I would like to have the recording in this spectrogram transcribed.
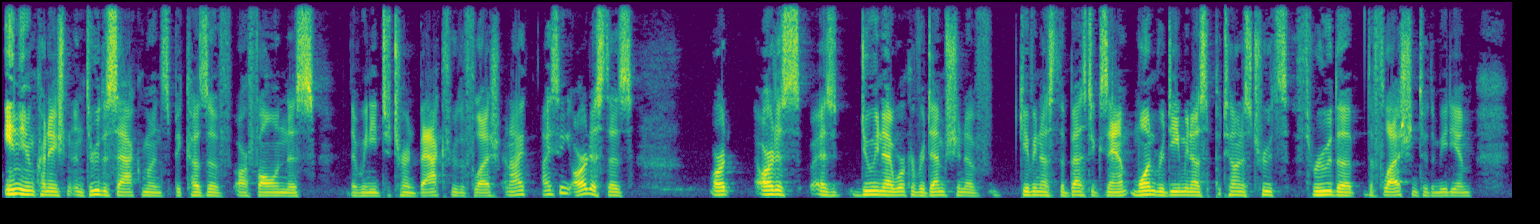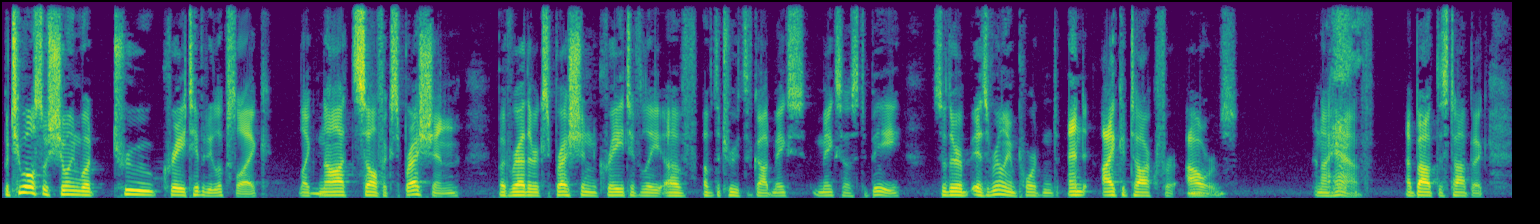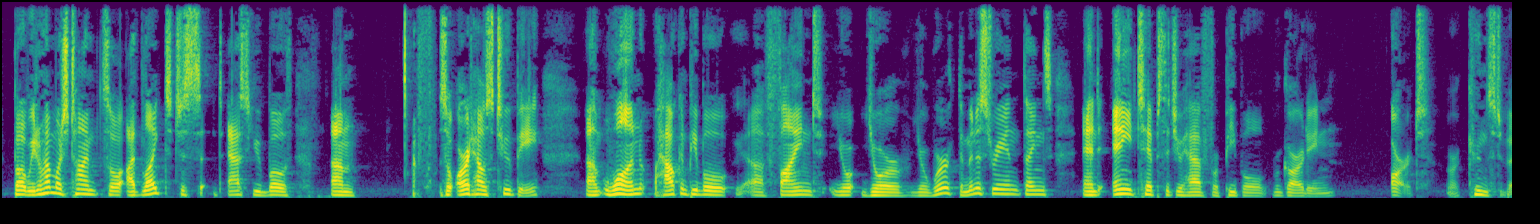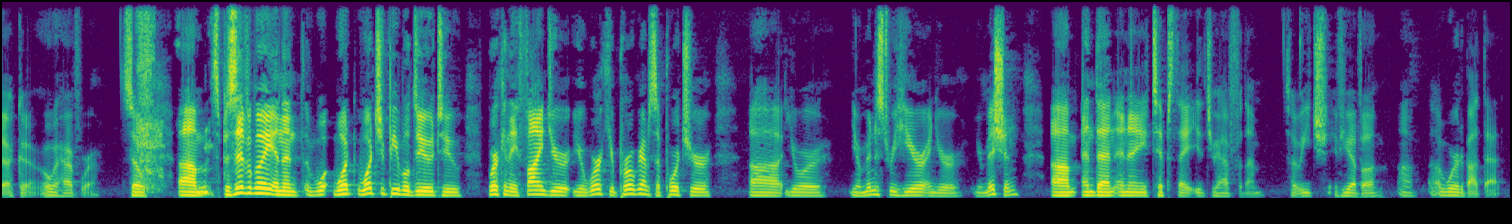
in the incarnation and through the sacraments because of our fallenness that we need to turn back through the flesh. And i i see artists as art artists as doing that work of redemption of giving us the best example one redeeming us telling us truths through the the flesh and through the medium but two also showing what true creativity looks like like Mm-hmm. not self-expression but rather expression creatively of of the truth of god makes makes us to be so there it's really important and i could talk for Mm-hmm. hours and i have about this topic but we don't have much time so i'd like to just ask you both um, so art house 2b um, one how can people uh, find your your your work the ministry and things and any tips that you have for people regarding art or kunstwerke or whatever? So um, specifically and then what, what what should people do to where can they find your your work your program support your uh, your your ministry here and your your mission? Um, and then and any tips that, that you have for them? So each if you have a, a, a word about that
